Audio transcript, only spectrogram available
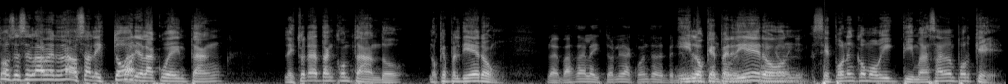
Entonces es la verdad, o sea, la historia la cuentan, la historia la están contando, lo que perdieron. Lo que pasa es que la historia la cuenta dependiendo Y los que perdieron se ponen como víctimas. ¿Saben por qué?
